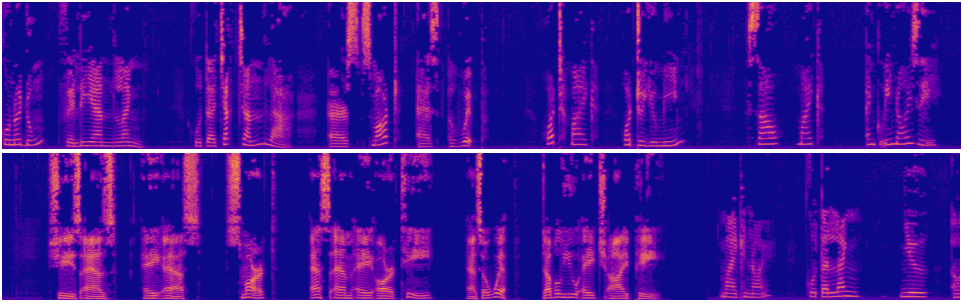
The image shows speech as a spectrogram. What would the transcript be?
cô nói đúng về Lian Lanh. Cô ta chắc chắn là as smart as a whip. What, Mike? What do you mean? Sao, Mike? Anh có ý nói gì? She's as A-S, smart, S-M-A-R-T, as a whip, W-H-I-P. Mike nói, cô ta lanh như a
